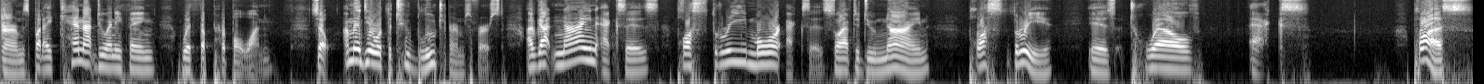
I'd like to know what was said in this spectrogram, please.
terms, but I cannot do anything with the purple one. So I'm going to deal with the two blue terms first. I've got 9 x's plus 3 more x's. So I have to do 9 plus 3 is 12x plus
